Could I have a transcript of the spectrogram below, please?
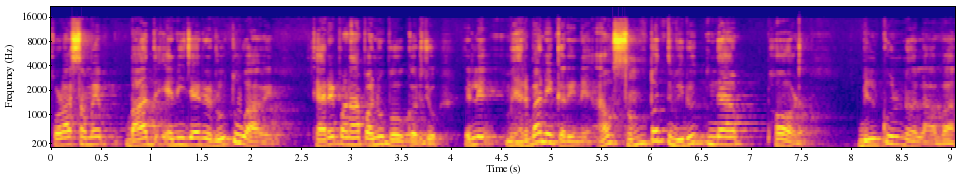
થોડા સમય બાદ એની જ્યારે ઋતુ આવે, ત્યારે પણ આપ અનુભવ કરજો. એટલે મહેરબાની કરીને આવું સંપત વિરુદ્ધના ફળ બિલકુલ ન લાવવા.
